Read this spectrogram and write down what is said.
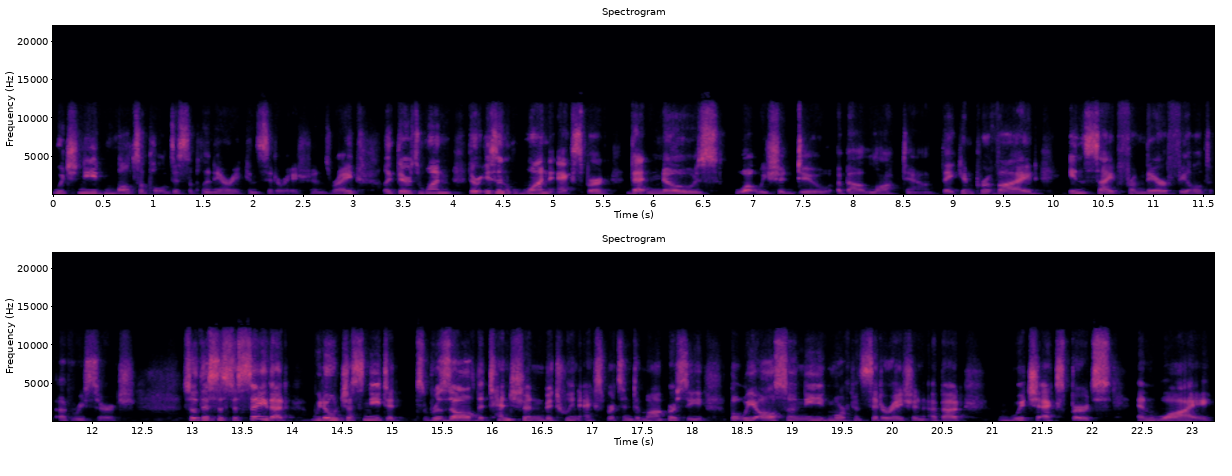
which need multiple disciplinary considerations, right? Like there's one, there isn't one expert that knows what we should do about lockdown. They can provide insight from their field of research. So this is to say that we don't just need to resolve the tension between experts and democracy, but we also need more consideration about which experts and why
